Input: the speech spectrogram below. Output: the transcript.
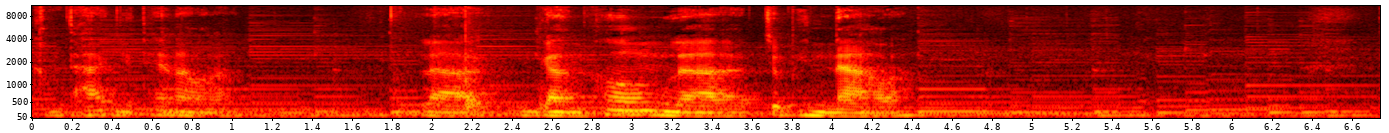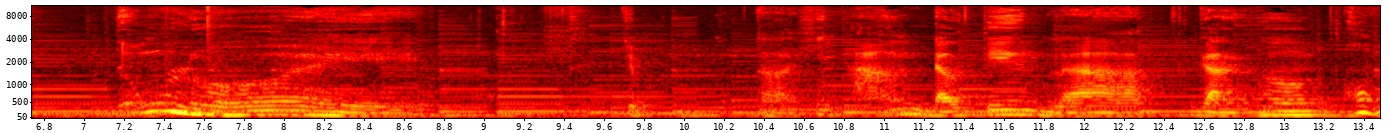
cảm thấy như thế nào ạ? Là gần hơn là chụp hình nào á đúng rồi đầu tiên là gần hơn không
